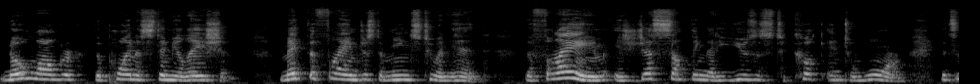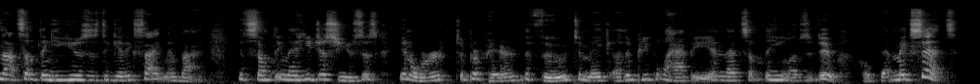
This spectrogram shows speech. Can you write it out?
no longer the point of stimulation. Make the flame just a means to an end. The flame is just something that he uses to cook and to warm. It's not something he uses to get excitement by. It's something that he just uses in order to prepare the food to make other people happy, and that's something he loves to do. Hope that makes sense.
